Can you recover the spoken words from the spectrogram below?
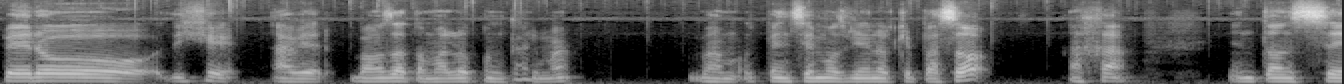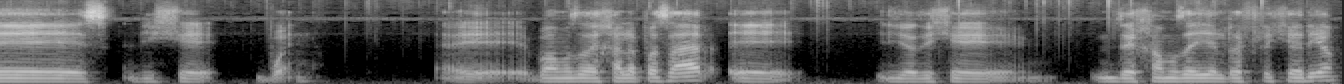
Pero dije, a ver, vamos a tomarlo con calma. Vamos, pensemos bien lo que pasó. Ajá. Entonces dije, bueno, eh, vamos a dejarla pasar. Eh, yo dije, dejamos ahí el refrigerio.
